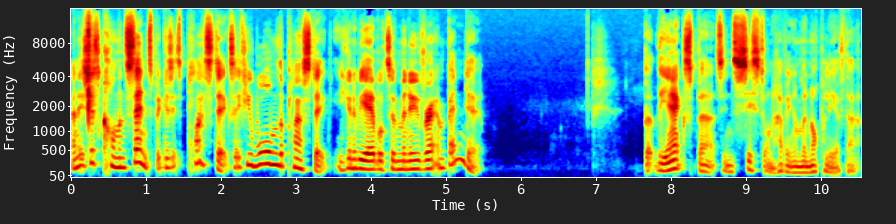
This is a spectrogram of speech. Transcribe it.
And it's just common sense because it's plastic. So if you warm the plastic, you're going to be able to maneuver it and bend it. But the experts insist on having a monopoly of that.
